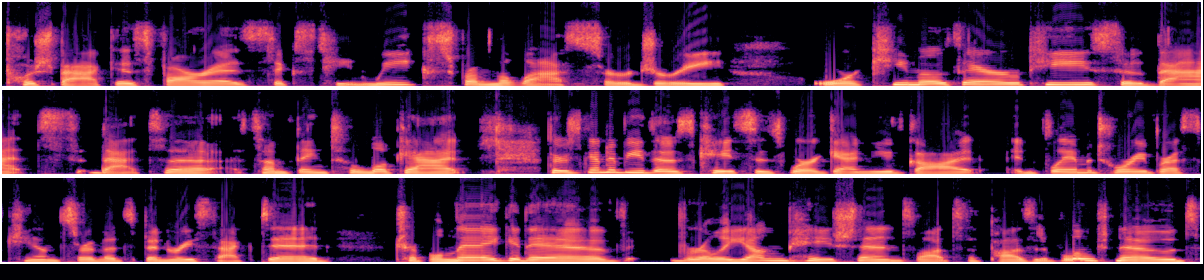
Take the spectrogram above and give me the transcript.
push back as far as 16 weeks from the last surgery or chemotherapy so that's that's a something to look at there's going to be those cases where again you've got inflammatory breast cancer that's been resected triple negative, really young patients, lots of positive lymph nodes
